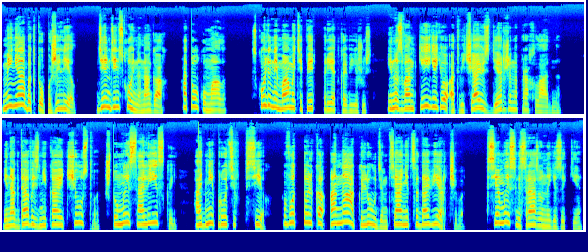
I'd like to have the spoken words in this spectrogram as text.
Меня бы кто пожалел, день-деньской на ногах, а толку мало. С Колиной мамой теперь редко вижусь, и на звонки ее отвечаю сдержанно прохладно. Иногда возникает чувство, что мы с Алиской одни против всех. Вот только она к людям тянется доверчиво. Все мысли сразу на языке.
